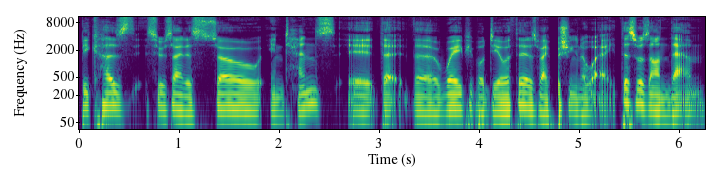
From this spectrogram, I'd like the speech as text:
because suicide is so intense, it, the, the way people deal with it is by pushing it away. This was on them,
